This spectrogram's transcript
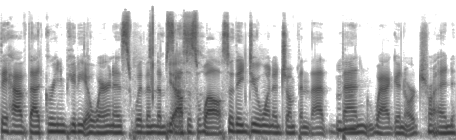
they have that green beauty awareness within themselves yes. as well so they do want to jump in that mm-hmm. bandwagon or trend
